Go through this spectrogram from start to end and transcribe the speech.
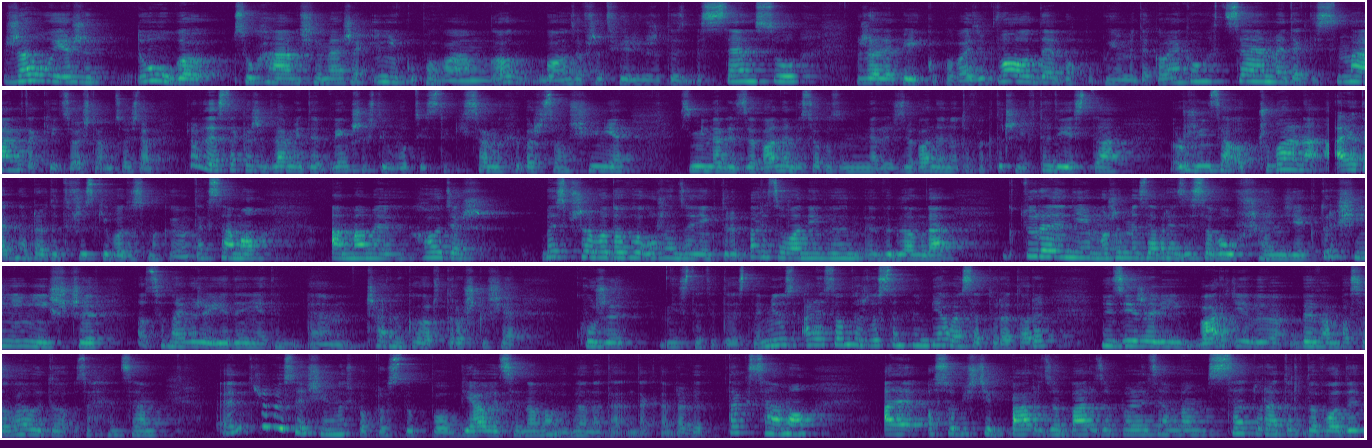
Żałuję, że długo słuchałam się męża i nie kupowałam go, bo on zawsze twierdził, że to jest bez sensu, że lepiej kupować wodę, bo kupujemy taką, jaką chcemy, taki smak, takie coś tam, coś tam. Prawda jest taka, że dla mnie te, większość tych wód jest takich samych, chyba że są silnie zmineralizowane, wysoko zmineralizowane, no to faktycznie wtedy jest ta różnica odczuwalna, ale tak naprawdę te wszystkie wody smakują tak samo, a mamy chociaż bezprzewodowe urządzenie, które bardzo ładnie wy, wygląda, które nie możemy zabrać ze sobą wszędzie, które się nie niszczy, no co najwyżej jedynie ten czarny kolor troszkę się kurzy, niestety to jest ten minus, ale są też dostępne białe saturatory, więc jeżeli bardziej by, by Wam pasowały, to zachęcam, żeby sobie sięgnąć po prostu po biały, cenowo. Wygląda tak, tak naprawdę tak samo, ale osobiście bardzo, bardzo polecam Wam saturator do wody,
